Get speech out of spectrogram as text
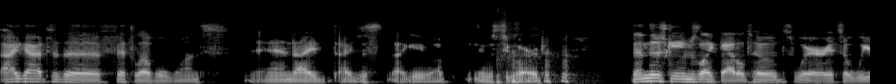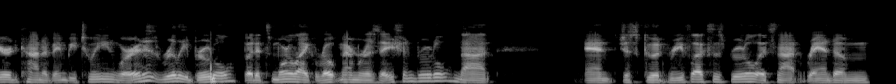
I got to the fifth level once, and I I just I gave up. It was too hard. then there's games like Battletoads where it's a weird kind of in between where it is really brutal, but it's more like rote memorization brutal, not and just good reflexes brutal. It's not random,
